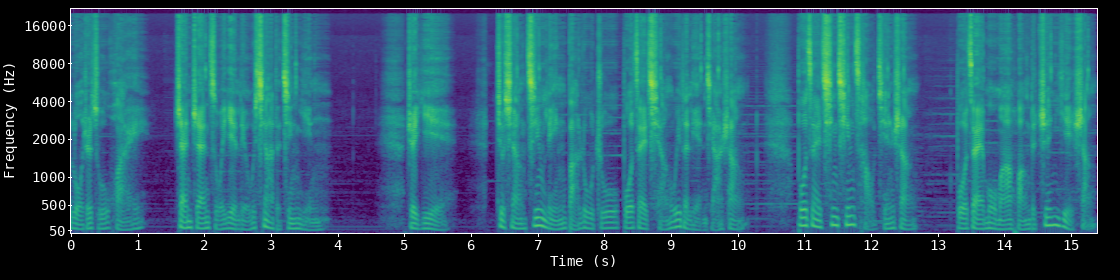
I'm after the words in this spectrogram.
裸着足踝，沾沾昨夜留下的晶莹。这夜，就像精灵把露珠拨在蔷薇的脸颊上，拨在青青草尖上。拨在木麻黄的针叶上，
